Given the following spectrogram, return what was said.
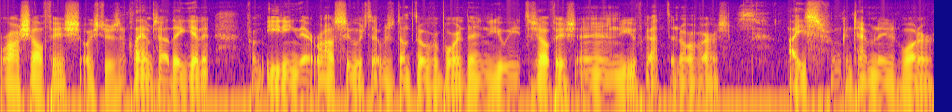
Raw shellfish, oysters, and clams, how they get it from eating that raw sewage that was dumped overboard. Then you eat the shellfish and you've got the norovirus. Ice from contaminated water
